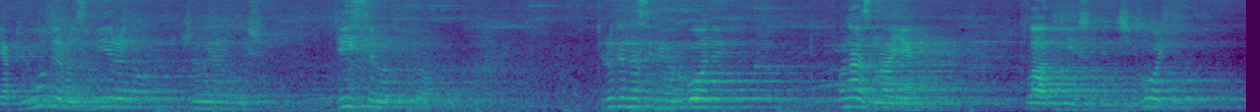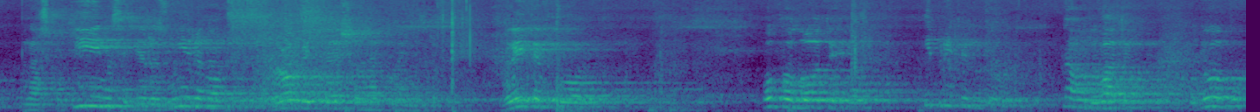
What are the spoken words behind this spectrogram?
Як люди розмірено жили раніше. 200 років тому. Людина собі виходить, вона знає план дії собі на сьогодні, вона спокійно, собі розмірено робить те, що вона повинна зробити. Вийти в поле, ополоти і прийти додому, нагодувати худобу,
